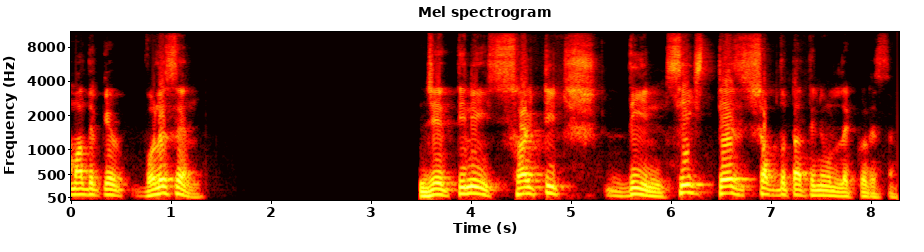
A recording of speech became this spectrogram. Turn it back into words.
আমাদেরকে বলেছেন যে তিনি ছয়টি দিন সিক্স ডেজ শব্দটা তিনি উল্লেখ করেছেন।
